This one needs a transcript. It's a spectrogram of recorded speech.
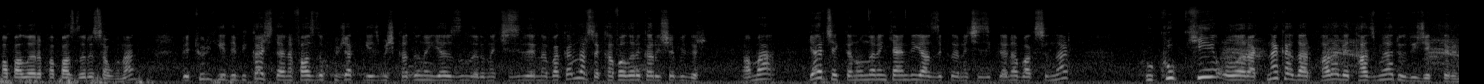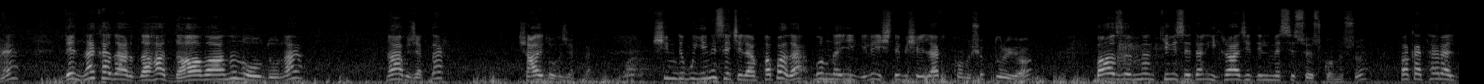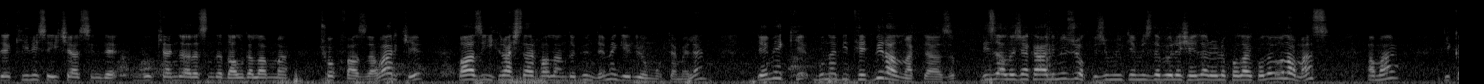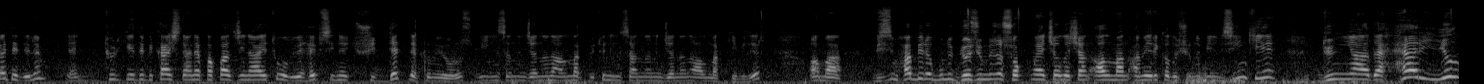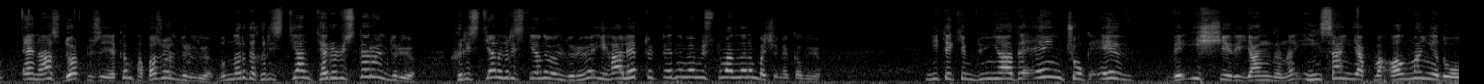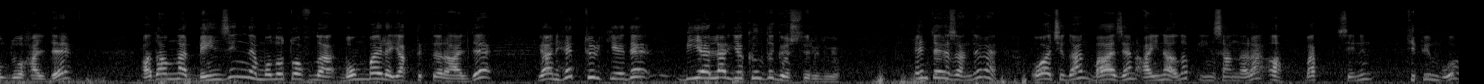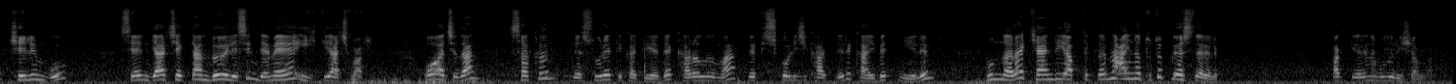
papaları papazları savunan ve Türkiye'de birkaç tane fazla kucak gezmiş kadının yazılarına, çizilerine bakarlarsa kafaları karışabilir. Ama gerçekten onların kendi yazdıklarına, çizdiklerine baksınlar. Hukuki olarak ne kadar para ve tazminat ödeyeceklerine ve ne kadar daha davanın olduğuna ne yapacaklar? Şahit olacaklar. Şimdi bu yeni seçilen papa da bununla ilgili işte bir şeyler konuşup duruyor. Bazılarının kiliseden ihraç edilmesi söz konusu. Fakat herhalde kilise içerisinde bu kendi arasında dalgalanma çok fazla var ki bazı ihraçlar falan da gündeme geliyor muhtemelen. Demek ki buna bir tedbir almak lazım. Biz alacak halimiz yok. Bizim ülkemizde böyle şeyler öyle kolay kolay olamaz. Ama dikkat edelim. Yani Türkiye'de birkaç tane papaz cinayeti oluyor. Hepsini şiddetle kınıyoruz. Bir insanın canını almak bütün insanların canını almak gibidir. Ama bizim habire bunu gözümüze sokmaya çalışan Alman, Amerikalı şunu bilsin ki dünyada her yıl en az 400'e yakın papaz öldürülüyor. Bunları da Hristiyan teröristler öldürüyor. Hristiyan Hristiyanı öldürüyor. İhale hep Türklerin ve Müslümanların başına kalıyor. Nitekim dünyada en çok ev ve iş yeri yangını insan yakma Almanya'da olduğu halde adamlar benzinle, molotofla, bombayla yaktıkları halde yani hep Türkiye'de bir yerler yakıldı gösteriliyor. Enteresan değil mi? O açıdan bazen ayna alıp insanlara ah bak senin tipin bu, kelin bu, sen gerçekten böylesin demeye ihtiyaç var. O açıdan sakın ve sureti katiyede karalığıma ve psikolojik harpleri kaybetmeyelim. Bunlara kendi yaptıklarını ayna tutup gösterelim. Hak yerini bulur inşallah.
